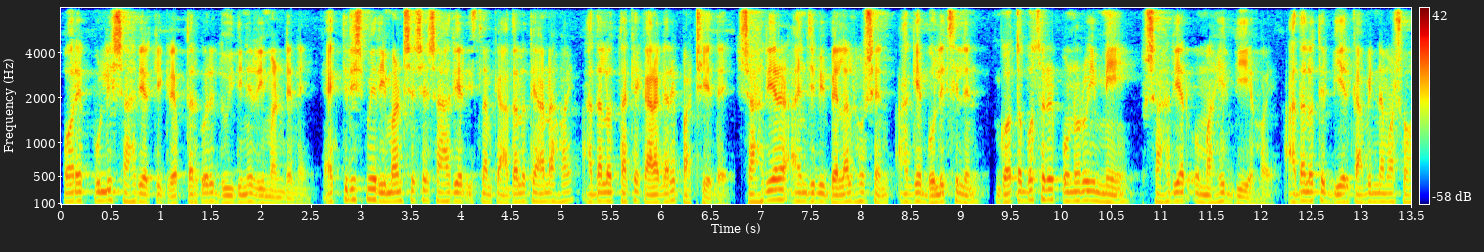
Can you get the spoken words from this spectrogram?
পরে পুলিশ শাহরিয়ারকে গ্রেপ্তার করে দুই দিনের রিমান্ডে নেয়। একত্রিশ মে রিমান্ড শেষে শাহরিয়ার ইসলামকে আদালতে আনা হয়। আদালত তাকে কারাগারে পাঠিয়ে দেয়। শাহরিয়ার আইনজীবী বেলাল হোসেন আগে বলেছিলেন, গত বছরের পনেরোই মে শাহরিয়ার ও মাহির বিয়ে হয়। আদালতে বিয়ের কাবিননামা সহ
